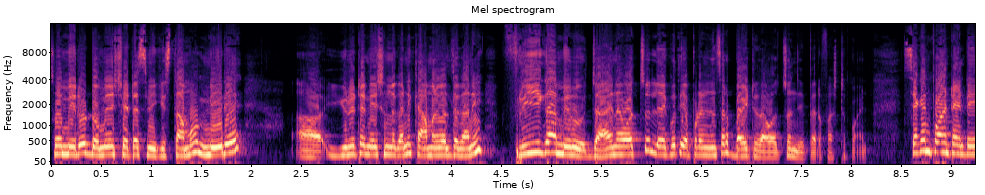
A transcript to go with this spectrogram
సో మీరు డొమినేట్ స్టేటస్ మీకు ఇస్తాము. మీరే యునైటెడ్ నేషన్లో కానీ కామన్వెల్త్ కానీ ఫ్రీగా మీరు జాయిన్ అవ్వచ్చు లేకపోతే ఎప్పుడైనా సరే బయట రావచ్చు అని చెప్పారు ఫస్ట్ పాయింట్ సెకండ్ పాయింట్ ఏంటి?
